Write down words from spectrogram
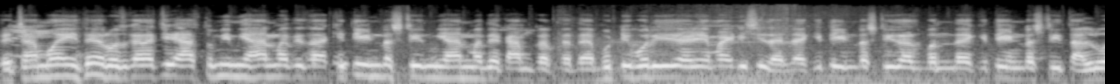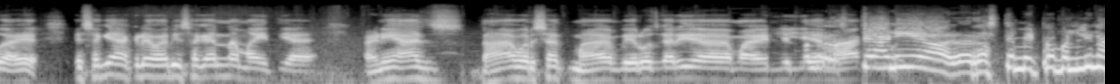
त्याच्यामुळे इथे रोजगाराची आज तुम्ही मिहानमध्ये जा किती इंडस्ट्रीज मिहानमध्ये काम करतात आहे? Butibori M I D C झाल्या किती इंडस्ट्रीज आज बंद आहे? किती इंडस्ट्री चालू आहे? हे सगळी आकडेवारी सगळ्यांना माहिती आहे. आणि आज दहा वर्षात महा बेरोजगारी वाढलेली आहे. आणि रस्ते मेट्रो बनली ना?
